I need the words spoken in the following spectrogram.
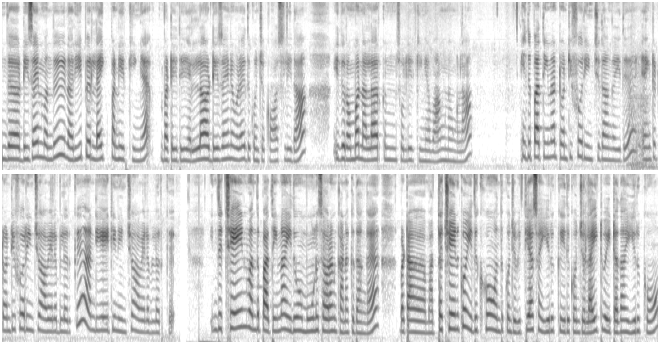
இந்த டிசைன் வந்து நிறைய பேர் லைக் பண்ணியிருக்கீங்க. பட் இது எல்லா டிசைனை விட இது கொஞ்சம் காஸ்ட்லி தான். இது ரொம்ப நல்லா இருக்குன்னு சொல்லியிருக்கீங்க வாங்கினவங்களாம். இது பார்த்தீங்கன்னா டுவெண்ட்டி ஃபோர் இன்ச்சு தாங்க இது. என்கிட்ட டுவெண்ட்டி ஃபோர் இன்ச்சும் அவைலபிள் இருக்குது அண்ட் எயிட்டீன் இன்ச்சும் அவைலபிள் இருக்குது இந்த செயின் வந்து பார்த்திங்கன்னா இதுவும் மூணு சவரன் கணக்கு தாங்க. பட் மற்ற செயினுக்கும் இதுக்கும் வந்து கொஞ்சம் வித்தியாசம் இருக்குது இது கொஞ்சம் லைட் வெயிட்டாக தான் இருக்கும்.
